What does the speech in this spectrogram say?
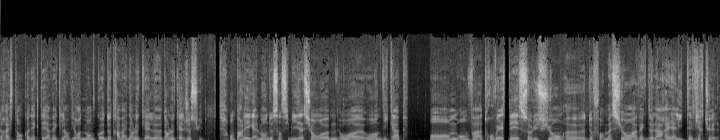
restant connecté avec l'environnement de travail dans lequel, dans lequel je suis. On parlait également de sensibilisation euh, euh, au, handicap. On, va trouver des solutions de formation avec de la réalité virtuelle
